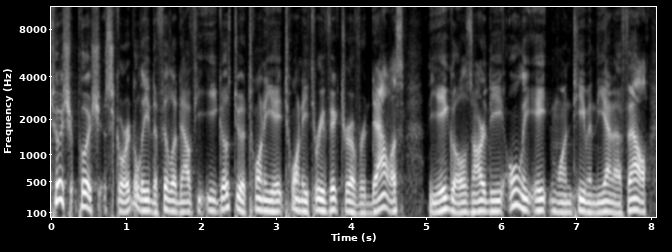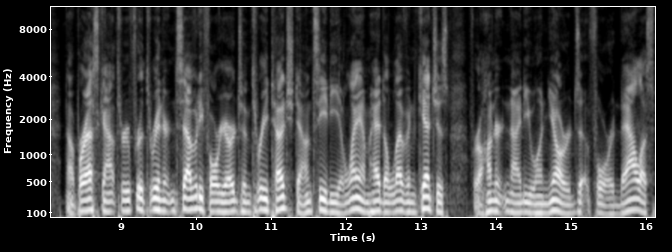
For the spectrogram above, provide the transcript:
Tush Push scored to lead the Philadelphia Eagles to a 28 23 victory over Dallas. The Eagles are the only 8 1 team in the NFL. Now, Prescott threw for 374 yards and three touchdowns. CeeDee Lamb had 11 catches for 191 yards for Dallas.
